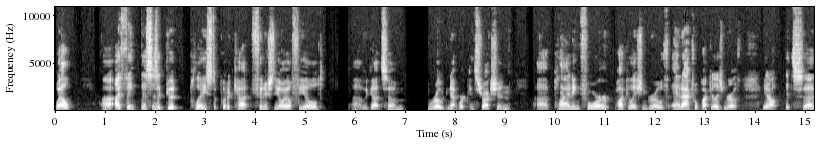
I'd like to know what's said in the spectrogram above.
Well, uh, I think this is a good place to put a cut, finish the oil field. Uh, we got some road network construction, uh, planning for population growth and actual population growth. You know, it's uh,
